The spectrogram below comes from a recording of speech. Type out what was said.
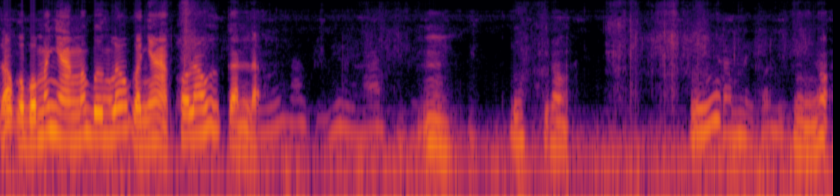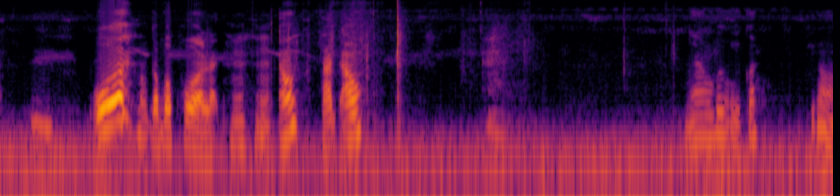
เราก็บ่มายางมาเบิ่งเราก็ยากเพอเราคือกันำล่ะเอ้ยน้ำสินี่เลยน้ำสิอืมเบิ่งพี่น้องเอ้ยทำนี่ก็ดีนี่เนาะโอ้ยมันก็บ่พอละอื้อหือเอาตัดเอายางเบิ่งอีกก่อนพี่น้อง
